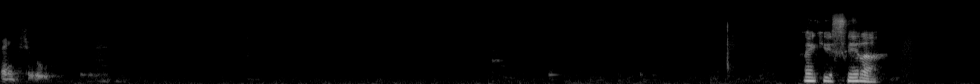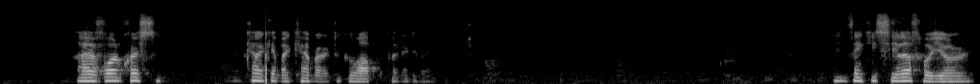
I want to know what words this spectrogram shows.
thank you. Thank you, Sila. I have one question. I can't get my camera to go up, but anyway. And thank you, Sila, for your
